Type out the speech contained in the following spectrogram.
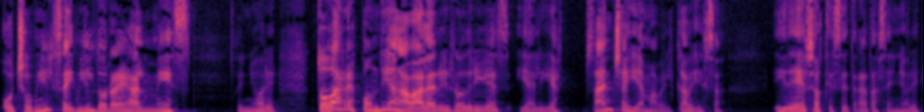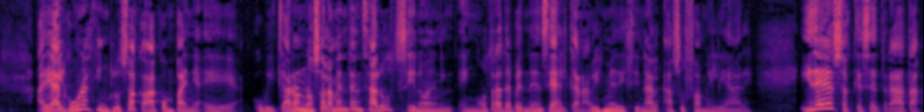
8 mil, 6 mil dólares al mes, señores. Todas respondían a Valery Rodríguez y a Elías Sánchez y a Mabel Cabeza. Y de eso es que se trata, señores. Hay algunas que incluso eh, ubicaron no solamente en salud, sino en, en, otras dependencias, el cannabis medicinal a sus familiares. Y de eso es que se trata.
